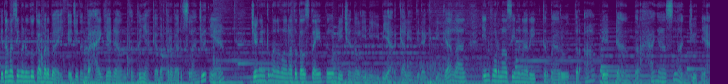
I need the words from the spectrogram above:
Kita masih menunggu kabar baik, kejutan bahagia dan tentunya kabar terbaru selanjutnya. Jangan ke mana-mana tetap stay tune di channel ini biar kalian tidak ketinggalan informasi menarik terbaru, terupdate, dan terhangat selanjutnya.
